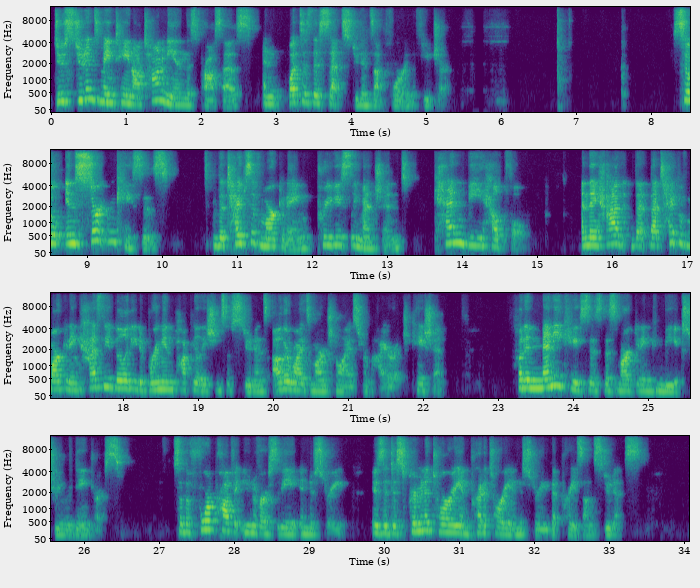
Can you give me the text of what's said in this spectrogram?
do students maintain autonomy in this process? And what does this set students up for in the future? So in certain cases, the types of marketing previously mentioned can be helpful. And they have that, that type of marketing has the ability to bring in populations of students otherwise marginalized from higher education. But in many cases, this marketing can be extremely dangerous. So the for-profit university industry is a discriminatory and predatory industry that preys on students.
